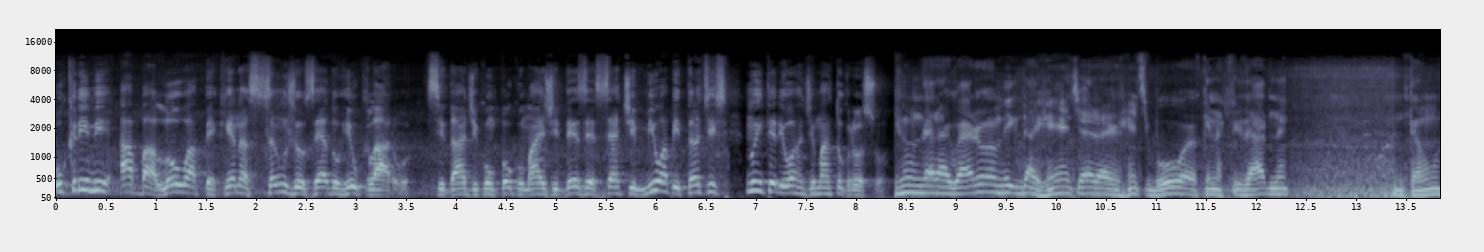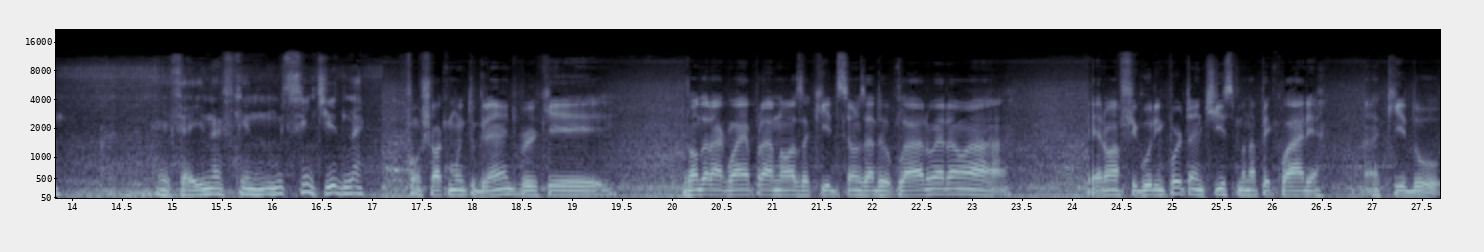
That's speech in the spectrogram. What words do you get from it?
O crime abalou a pequena São José do Rio Claro, cidade com pouco mais de 17 mil habitantes no interior de Mato Grosso. João de Araguá era um amigo da gente, era gente boa aqui na cidade, né? Então, isso aí nós ficamos muito sentido, né? Foi um choque muito grande, porque João do Araguaia, para nós aqui de São José do Rio Claro, era uma, era uma figura importantíssima na pecuária aqui do,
